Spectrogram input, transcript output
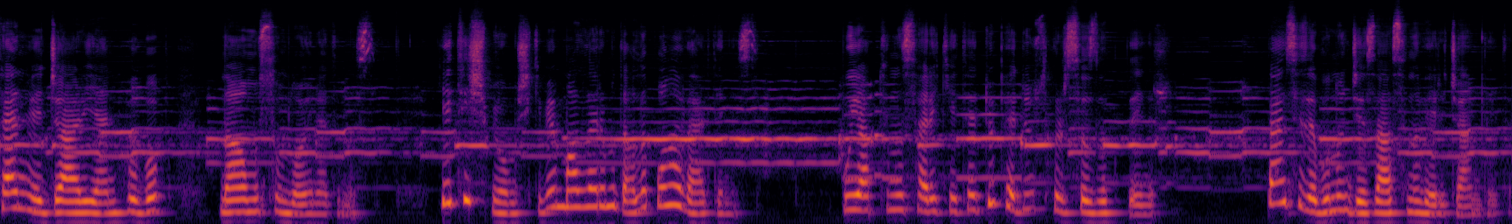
Sen ve cariyen Hubub namusumla oynadınız. Yetişmiyormuş gibi mallarımı da alıp ona verdiniz. Bu yaptığınız harekete düpedüz hırsızlık denir. Ben size bunun cezasını vereceğim dedi.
